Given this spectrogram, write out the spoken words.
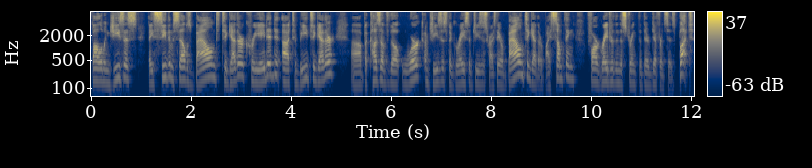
following Jesus. They see themselves bound together, created uh, to be together uh, because of the work of Jesus, the grace of Jesus Christ. They are bound together by something far greater than the strength of their differences. But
